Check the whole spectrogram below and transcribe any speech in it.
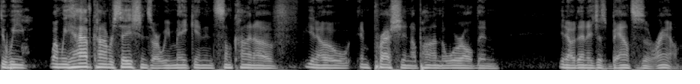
do we when we have conversations are we making some kind of you know impression upon the world and you know then it just bounces around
